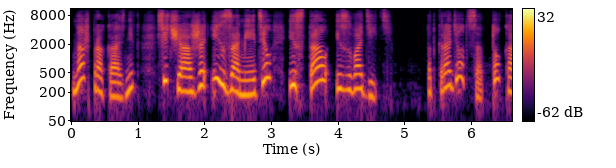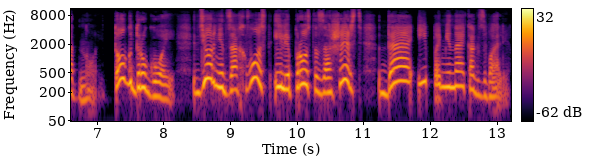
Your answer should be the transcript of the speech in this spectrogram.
Наш проказник сейчас же их заметил и стал изводить. Подкрадется то к одной, то к другой, дернет за хвост или просто за шерсть, да и поминай, как звали.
